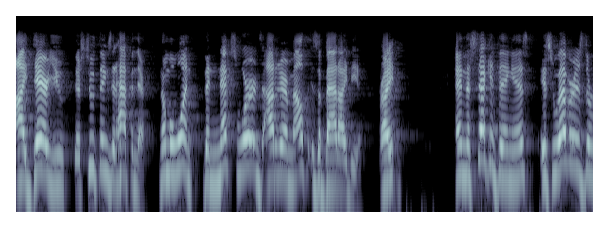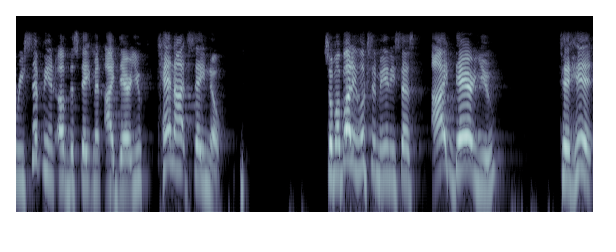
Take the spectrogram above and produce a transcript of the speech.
I dare you, there's two things that happen there. Number one, the next words out of their mouth is a bad idea, right? And the second thing is, is whoever is the recipient of the statement, I dare you, cannot say no. So my buddy looks at me and he says, I dare you to hit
